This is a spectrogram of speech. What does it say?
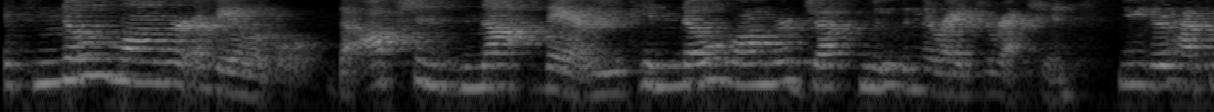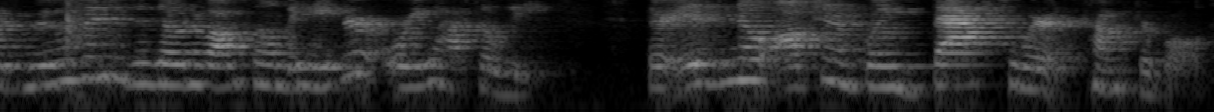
It's no longer available the option's not there. You can no longer just move in the right direction. You either have to move into the zone of optimal behavior or you have to leave. There is no option of going back to where it's comfortable.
